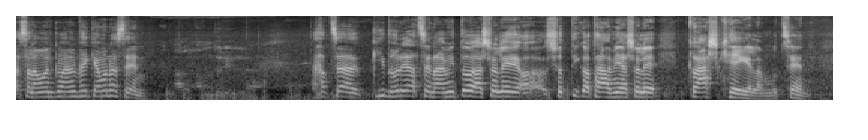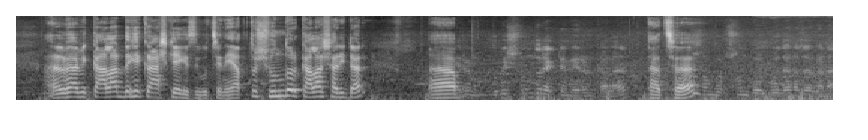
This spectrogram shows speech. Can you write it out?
আসসালামু আলাইকুম আমির ভাই কেমন আছেন? আলহামদুলিল্লাহ। আচ্ছা কি ধরে আছেন? আমি তো আসলে সত্যি কথা আমি আসলে ক্রাশ খেয়ে গেলাম বুঝছেন? আনিল ভাই আমি কালার দেখে ক্রাশ খেয়ে গেছি বুঝছেন? এত সুন্দর কালার শাড়িটার। খুবই সুন্দর একটা মেরুন কালার আচ্ছা। সম্ভব সুন্দর বোঝানো যাবে না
